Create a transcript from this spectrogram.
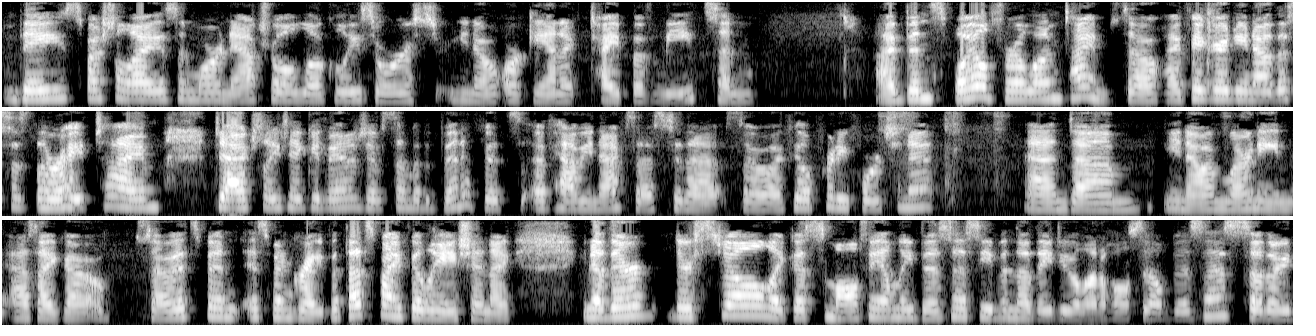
they specialize in more natural, locally sourced, you know, organic type of meats. And I've been spoiled for a long time. So I figured, you know, this is the right time to actually take advantage of some of the benefits of having access to that. So I feel pretty fortunate and um, you know i'm learning as i go. So it's been it's been great but that's my affiliation. I you know they're they're still like a small family business even though they do a lot of wholesale business. So they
